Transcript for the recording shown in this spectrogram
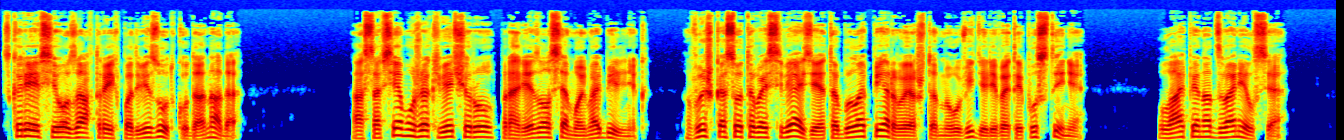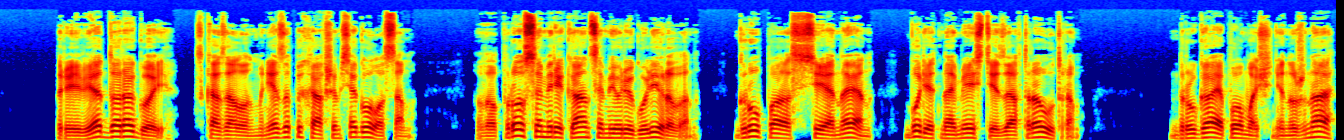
Скорее всего, завтра их подвезут куда надо. А совсем уже к вечеру прорезался мой мобильник. Вышка сотовой связи — это было первое, что мы увидели в этой пустыне. Лапин отзвонился. «Привет, дорогой», — сказал он мне запыхавшимся голосом. «Вопрос с американцами урегулирован. Группа с CNN будет на месте завтра утром. Другая помощь не нужна?»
